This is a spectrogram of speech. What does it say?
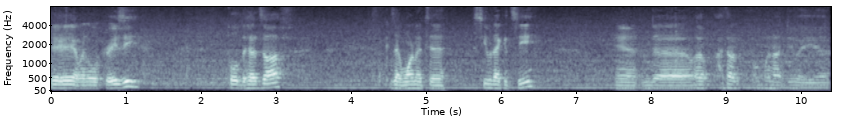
Hey, I went a little crazy. Pulled the heads off because I wanted to see what I could see. And uh, I thought, why not do a uh,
